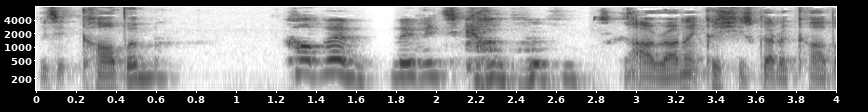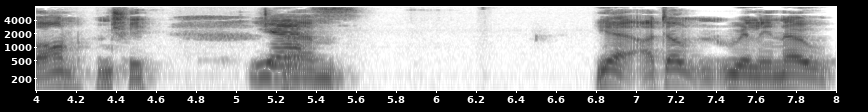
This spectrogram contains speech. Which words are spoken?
Is it Cobham? Cobham, moving to Cobham. Ironic because she's got a cob on, hasn't she? yes. Yeah, I don't really know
